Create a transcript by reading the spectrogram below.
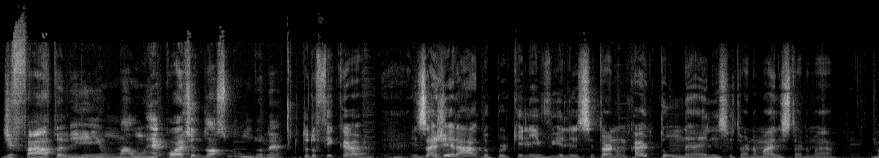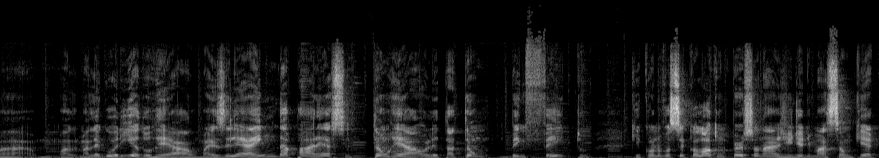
de fato ali uma, um recorte do nosso mundo, né? Tudo fica é, exagerado porque ele, ele se torna um cartoon, né? Ele se torna uma, ele se torna uma, uma, uma, uma alegoria do real, mas ele ainda parece tão real, ele tá tão bem feito que quando você coloca um personagem de animação que é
